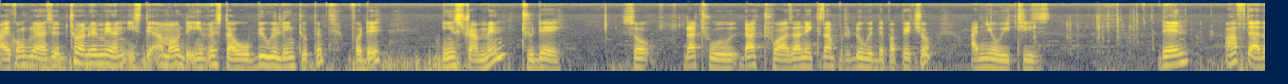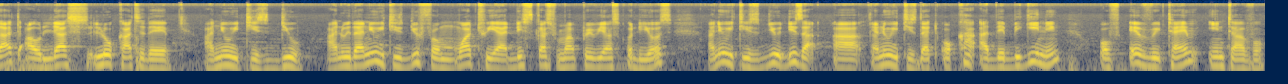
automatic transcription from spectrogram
I conclude and said 200 million is the amount the investor will be willing to pay for the instrument today. So that will that was an example to do with the perpetual annuities. Then after that, I will just look at the annuities due and with anew it is due from what we had discussed from our previous audios. Annuities due these are uh, annuities that occur at the beginning of every time interval.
